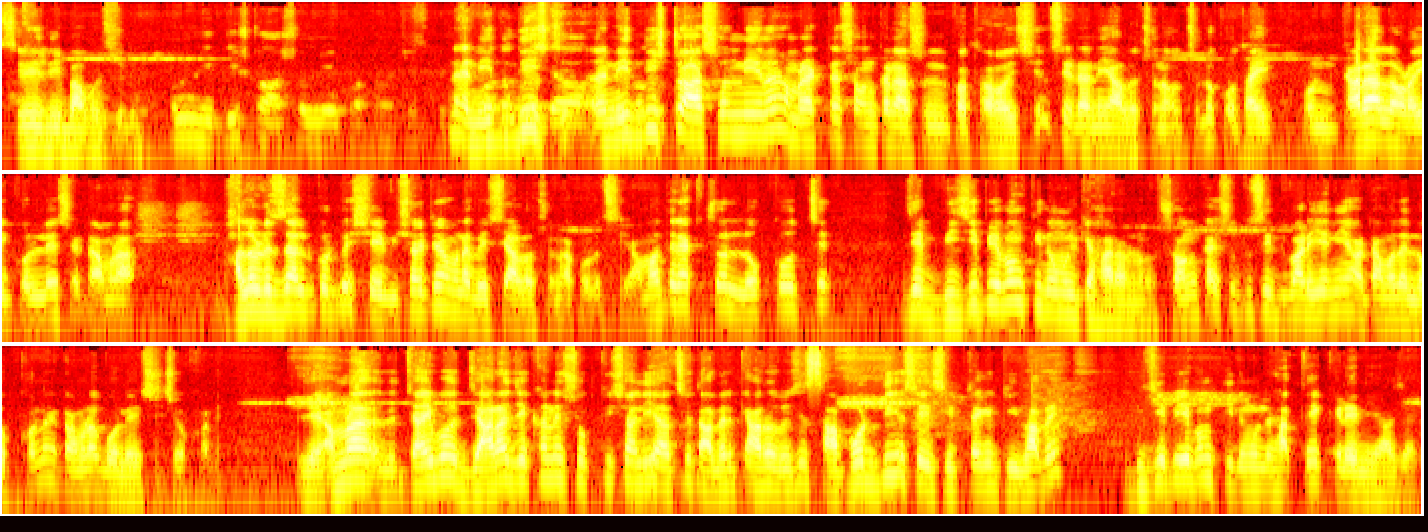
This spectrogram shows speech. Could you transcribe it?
শ্রীদীপ বাবু। ছিলেন নির্দিষ্ট আসন নিয়ে না নির্দিষ্ট নির্দিষ্ট আসন নিয়ে না আমরা একটা সংখ্যার আসনের কথা হয়েছে সেটা নিয়ে আলোচনা হচ্ছিল কোথায় কোন কারা লড়াই করলে সেটা আমরা ভালো রেজাল্ট করবে সেই বিষয়টা আমরা বেশি আলোচনা করেছি। আমাদের অ্যাকচুয়াল লক্ষ্য হচ্ছে যে বিজেপি এবং তৃণমূলকে হারানো সংখ্যায় শুধু সিট বাড়িয়ে নিয়ে ওটা আমাদের লক্ষ্য না এটা আমরা বলে এসেছি ওখানে। যে আমরা চাইব যারা যেখানে শক্তিশালী আছে তাদেরকে আরও বেশি সাপোর্ট দিয়ে সেই সিটটাকে কীভাবে বিজেপি এবং তৃণমূলের হাত থেকে কেড়ে নেওয়া যায়।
